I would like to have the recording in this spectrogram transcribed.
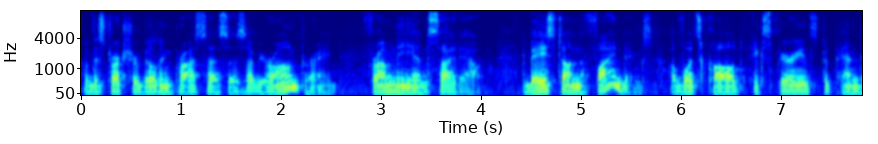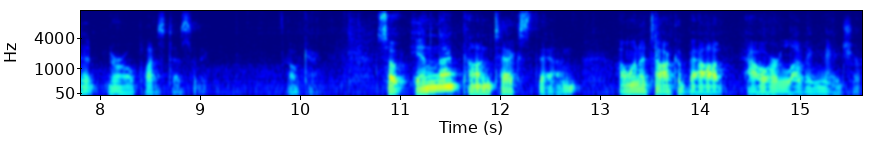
of the structure building processes of your own brain from the inside out based on the findings of what's called experience dependent neuroplasticity. Okay, so in that context, then, I want to talk about our loving nature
